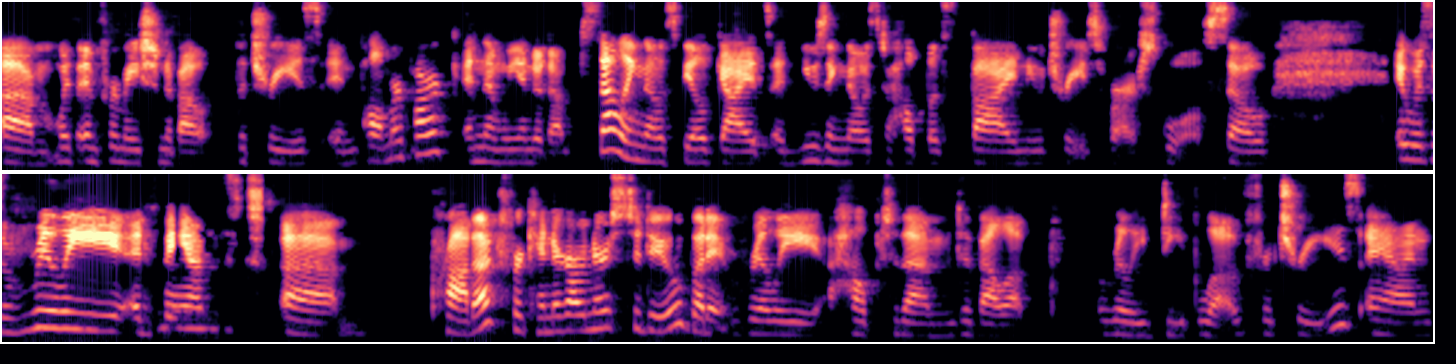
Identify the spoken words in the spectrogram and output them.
um, with information about the trees in Palmer Park. And then we ended up selling those field guides and using those to help us buy new trees for our school. So, it was a really advanced um, product for kindergartners to do, but it really helped them develop a really deep love for trees. And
